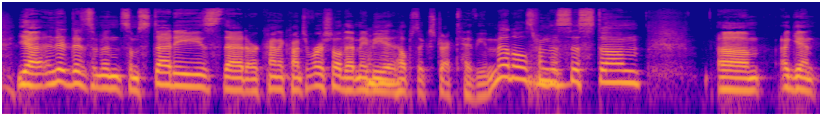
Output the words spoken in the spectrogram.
yeah, and there, there's been some studies that are kind of controversial that maybe Mm-hmm. it helps extract heavy metals from the system. Um, again,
